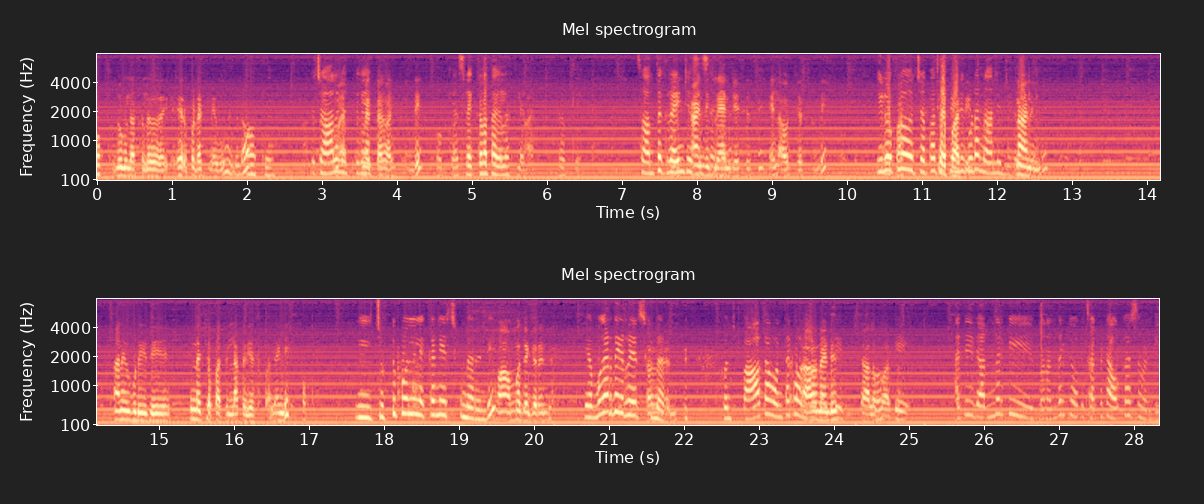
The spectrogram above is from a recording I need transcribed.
ఓకే. నువ్వులు అసలు ఏర్పడట్లేవు ఇందులో. ఓకే. చాలా మెత్తగా మెత్తగా అయిపోయింది. ఓకే అసలు ఎక్కడ తగలట్లేదు. ఓకే. సో అంతా గ్రైండ్ చేసి గ్రైండ్ చేసేసి ఇలా వచ్చేస్తుంది ఈ లోపల చపాతీ. పిండి చపాతీ. కూడా నానింది? నానింది. అని ఇప్పుడు ఇది చిన్న చపాతీ లాగా చేసుకోవాలండి. ఈ చుట్టు పోలేలు ఎక్కడ నేర్చుకున్నారండి? మా అమ్మ దగ్గర అండి. మీ అమ్మగారి దగ్గర నేర్చుకున్నారు? కొంచెం పాత వంటకం అవునండి. చాలా ఓకే. అయితే ఇది అందరికి మనందరికి ఒక చక్కటి అవకాశం అండి.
